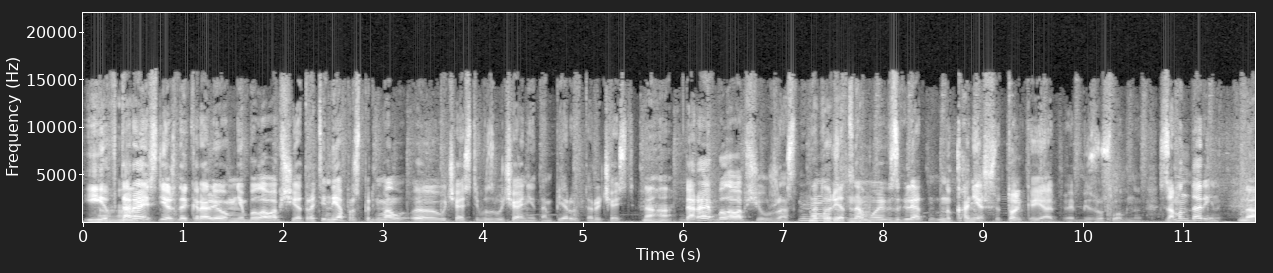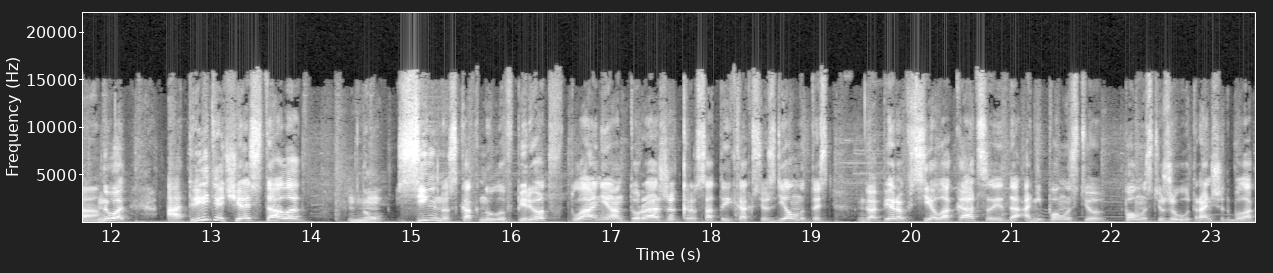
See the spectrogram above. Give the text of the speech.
И вторая снежная королева мне была вообще отвратительная. Я просто принимал э, участие в озвучании там первой, второй части. Ага. Вторая была вообще ужасная. На мой- турецком. на мой взгляд, ну, конечно, только я, э, безусловно, за мандарины. Да. Ну вот. А третья часть стала ну, сильно скакнуло вперед в плане антуража, красоты, как все сделано. То есть, во-первых, все локации, да, они полностью, полностью живут. Раньше это была,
